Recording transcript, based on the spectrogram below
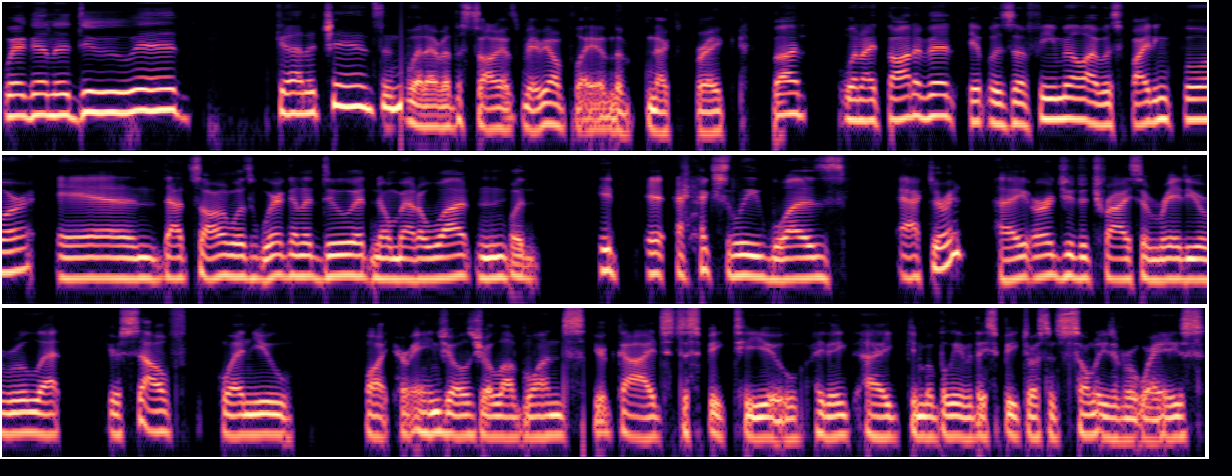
We're gonna do it. Got a chance, and whatever the song is, maybe I'll play in the next break. But when I thought of it, it was a female I was fighting for, and that song was "We're Gonna Do It No Matter What," and when it it actually was accurate. I urge you to try some radio roulette yourself when you want your angels, your loved ones, your guides to speak to you. I think I can believe they speak to us in so many different ways.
